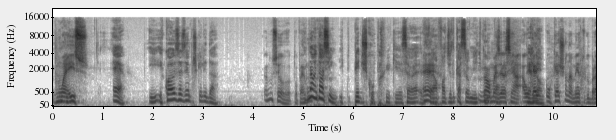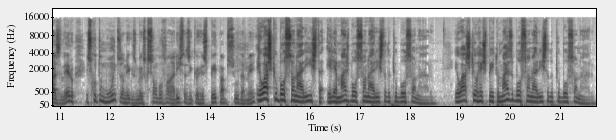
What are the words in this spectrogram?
Não é isso? É. E, e quais os exemplos que ele dá? Eu não sei, eu tô perguntando. Não, então assim, desculpa, que isso é, É. uma falta de educação minha. Não, mas é assim, ah, o, que- o questionamento do brasileiro, escuto muitos amigos meus que são bolsonaristas e que eu respeito absurdamente. Eu acho que o bolsonarista, ele é mais bolsonarista do que o Bolsonaro. Eu acho que eu respeito mais o bolsonarista do que o Bolsonaro.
